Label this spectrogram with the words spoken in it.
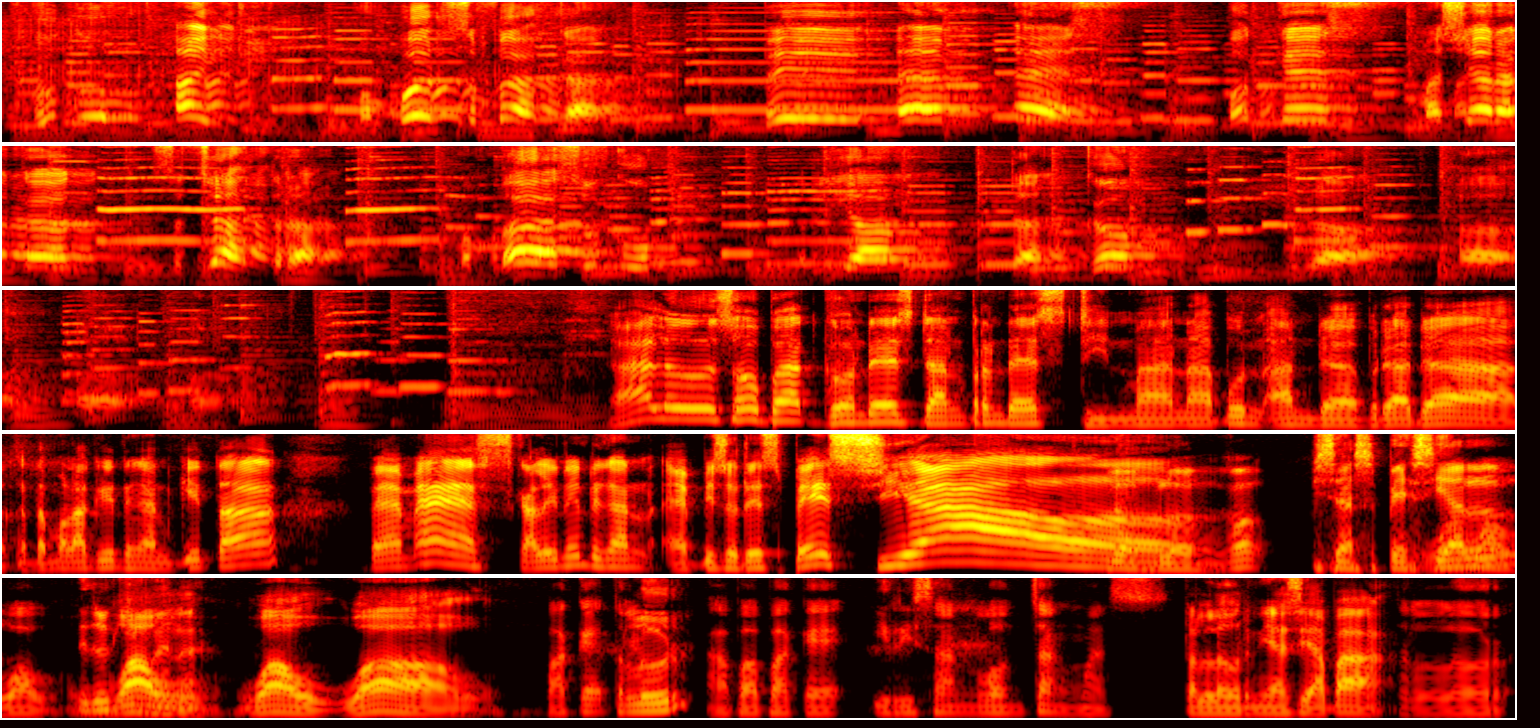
Detik Hukum ID mempersembahkan PMS Podcast Masyarakat Sejahtera Membahas hukum riang dan gembira. Ha, ha, ha. Halo Sobat Gondes dan Prendes di mana pun Anda berada Ketemu lagi dengan kita PMS Kali ini dengan episode spesial. Loh, loh, kok bisa spesial? Wow, wow, wow. Itu wow, gimana? wow, wow Pakai telur apa pakai irisan loncang, Mas? Telurnya siapa? Telur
